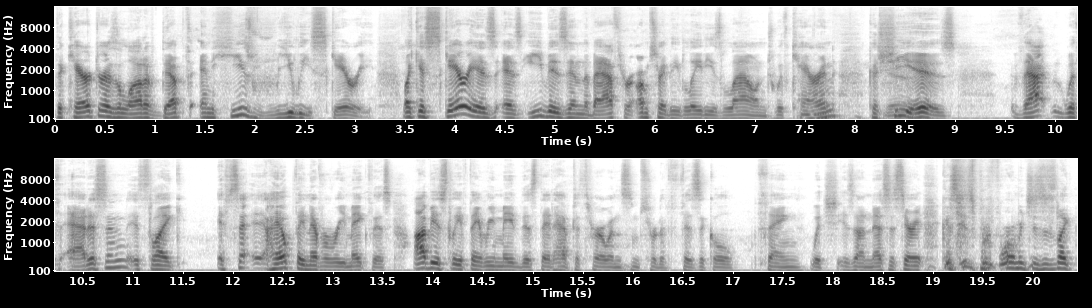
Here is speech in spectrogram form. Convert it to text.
the character has a lot of depth, and he's really scary. Like as scary as as Eve is in the bathroom. I'm sorry, the ladies' lounge with mm-hmm. Karen, because she is. That with Addison, it's like. If, I hope they never remake this. Obviously, if they remade this, they'd have to throw in some sort of physical thing, which is unnecessary because his performance is just like,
